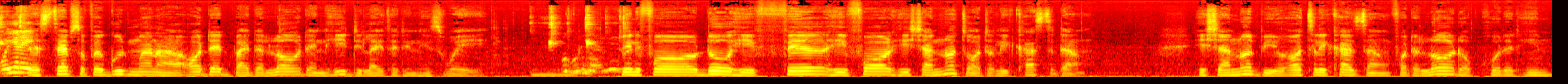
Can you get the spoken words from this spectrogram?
wo yere The steps of a good man are ordered by the Lord, and he delighted in his way. 24 Though he fail, he fall, he shall not utterly cast down. He shall not be utterly cast down, for the Lord upholdeth him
